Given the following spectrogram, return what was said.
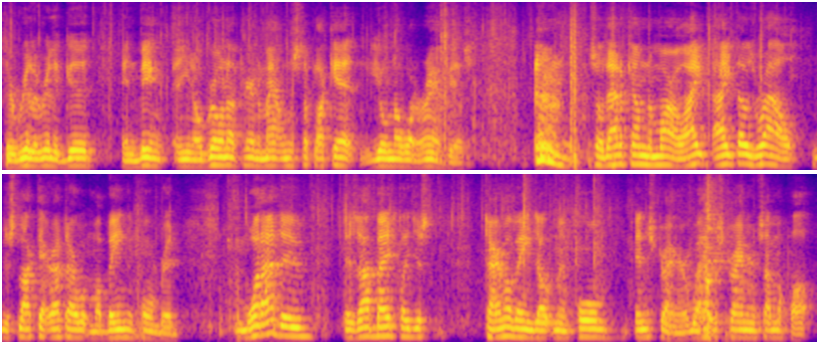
They're really really good. And being you know growing up here in the mountains and stuff like that, you'll know what a ramp is. so that'll come tomorrow. I ate, I ate those raw, just like that right there with my beans and cornbread. And what I do is I basically just tear my beans open and pour them in the strainer. We'll have a strainer inside my pot.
